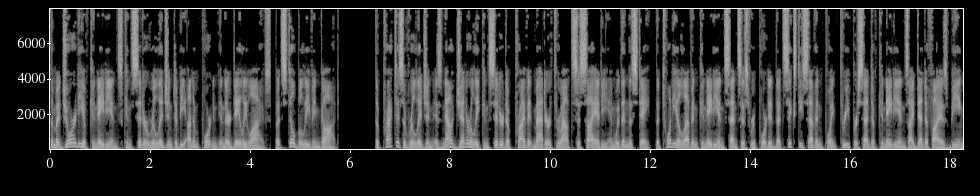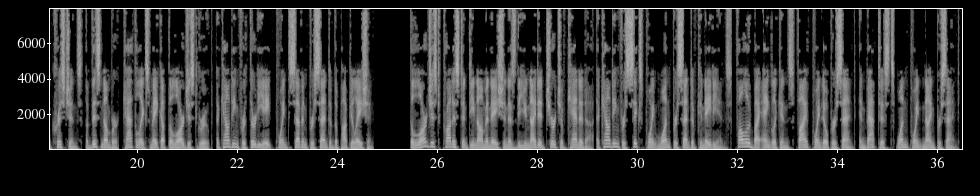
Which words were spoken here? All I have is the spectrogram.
The majority of Canadians consider religion to be unimportant in their daily lives, but still believe in God. The practice of religion is now generally considered a private matter throughout society and within the state. The 2011 Canadian census reported that 67.3% of Canadians identify as being Christians. Of this number, Catholics make up the largest group, accounting for 38.7% of the population. The largest Protestant denomination is the United Church of Canada accounting for 6.1% of Canadians, followed by Anglicans 5.0% and Baptists 1.9%.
